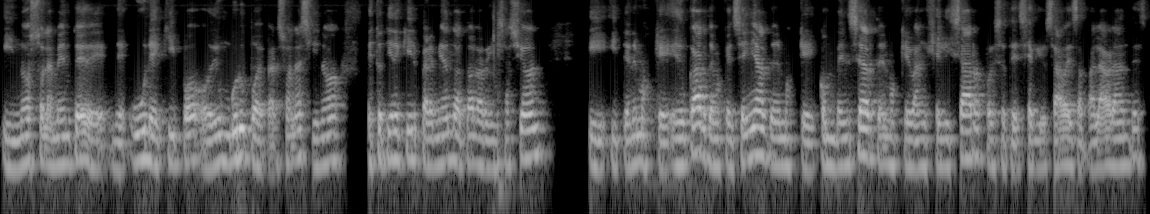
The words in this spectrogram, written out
y no solamente de, un equipo o de un grupo de personas, sino esto tiene que ir permeando a toda la organización y, tenemos que educar, tenemos que enseñar, tenemos que convencer, tenemos que evangelizar, por eso te decía que usaba esa palabra antes,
